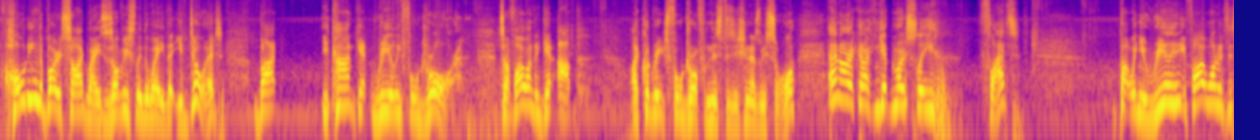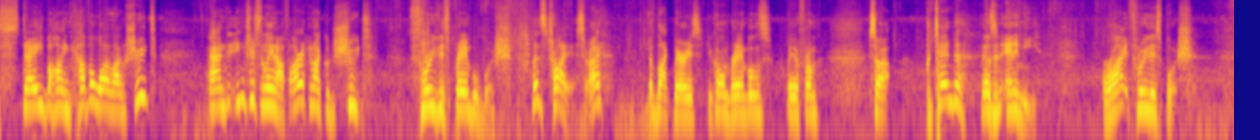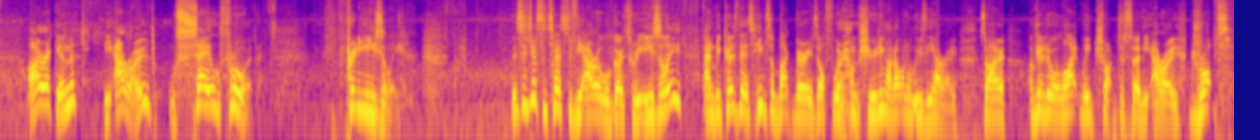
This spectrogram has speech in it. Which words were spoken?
Holding the bow sideways is obviously the way that you do it, but you can't get really full draw. So if I wanted to get up, I could reach full draw from this position as we saw, and I reckon I can get mostly flat. But when you really, if I wanted to stay behind cover while I shoot, and interestingly enough, I reckon I could shoot through this bramble bush. Let's try this, right? The blackberries, you call them brambles, where you're from. So pretend there was an enemy right through this bush. I reckon the arrow will sail through it pretty easily. This is just a test if the arrow will go through easily. And because there's heaps of blackberries off where I'm shooting, I don't want to lose the arrow. So I'm going to do a light weak shot just so the arrow drops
